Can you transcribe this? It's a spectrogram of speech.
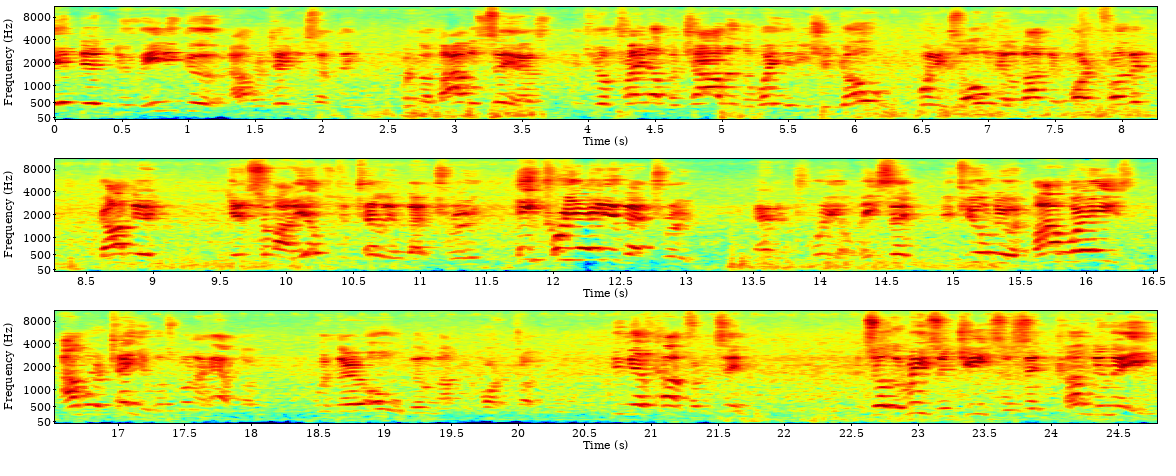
it didn't do any good. I want to tell you something. When the Bible says, if you'll train up a child in the way that he should go, when he's old, he'll not depart from it. God didn't get somebody else to tell him that truth. He created that truth, and it's real. He said, if you'll do it my ways, I want to tell you what's going to happen. When they're old, they'll not depart from it. You can have confidence in it. And so the reason Jesus said, come to me,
